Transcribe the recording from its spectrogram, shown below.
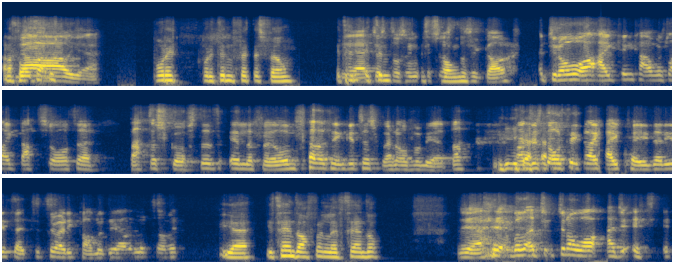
And I thought, no, oh, yeah, but it but it didn't fit this film. It yeah, it, it just doesn't. It just doesn't go. Do you know what? I think I was like that sort of that disgusted in the film, and I think it just went over my head. That yeah. I just don't think like I paid any attention to any comedy elements of it. Yeah, you turned off when Liv turned up. Yeah, well, do you know what? I, it's it,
